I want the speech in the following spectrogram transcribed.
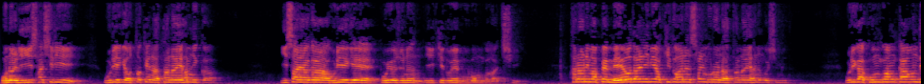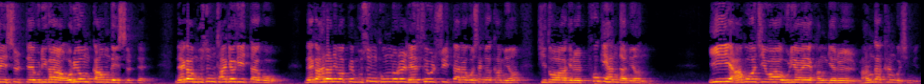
오늘 이 사실이 우리에게 어떻게 나타나야 합니까? 이사야가 우리에게 보여주는 이 기도의 모범과 같이 하나님 앞에 매어 달리며 기도하는 삶으로 나타나야 하는 것입니다. 우리가 공고한 가운데 있을 때, 우리가 어려움 가운데 있을 때, 내가 무슨 자격이 있다고, 내가 하나님 앞에 무슨 공로를 내세울 수 있다라고 생각하며 기도하기를 포기한다면 이 아버지와 우리와의 관계를 망각한 것입니다.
